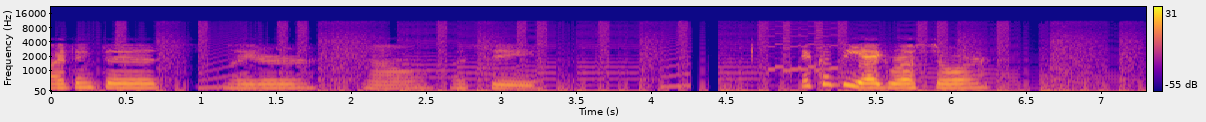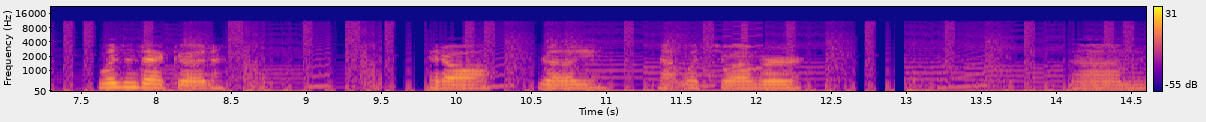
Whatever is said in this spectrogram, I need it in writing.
I think that's later. No, let's see. It could be Agro Soar. Wasn't that good. At all, really. Not whatsoever. Um,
